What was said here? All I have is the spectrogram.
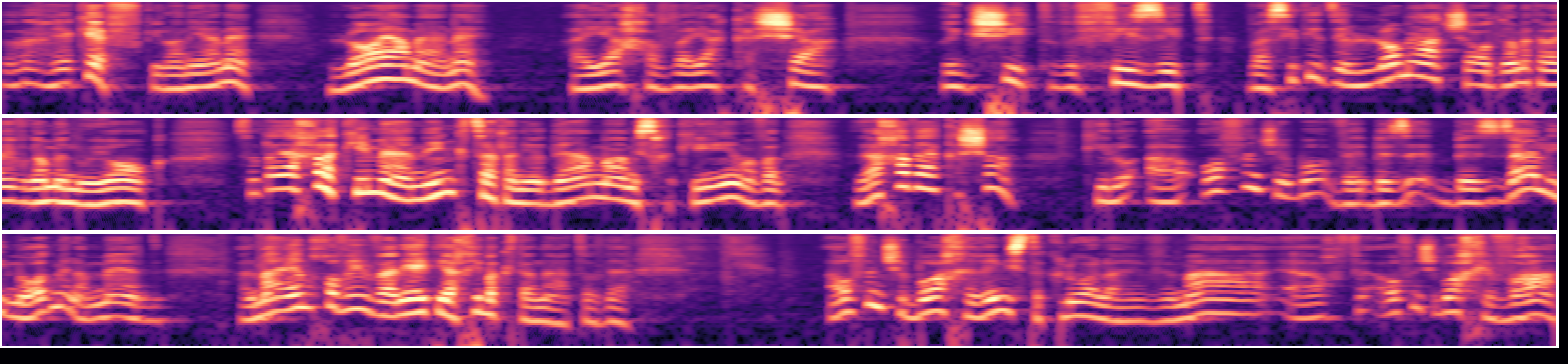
יודע, יהיה כיף, כאילו, אני אענה. לא היה מהנה. היה חוויה קשה, רגשית ופיזית, ועשיתי את זה לא מעט שעות, גם בתל אביב וגם בניו יורק. זאת אומרת, היה חלקים מהנים קצת, אני יודע מה, משחקיים, אבל זה היה חוויה קשה. כאילו, האופן שבו, ובזה בזה היה לי מאוד מלמד על מה הם חווים, ואני הייתי הכי בקטנה, אתה יודע. האופן שבו אחרים הסתכלו עליי, ומה, האופן, האופן שבו החברה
